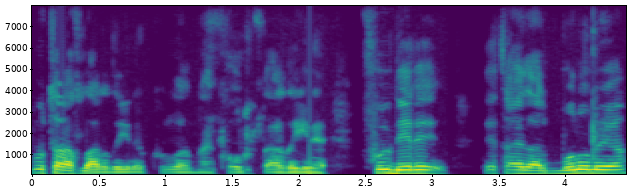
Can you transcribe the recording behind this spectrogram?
Bu taraflarda da yine kullanılan koltuklarda yine full deri detaylar bulunuyor.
